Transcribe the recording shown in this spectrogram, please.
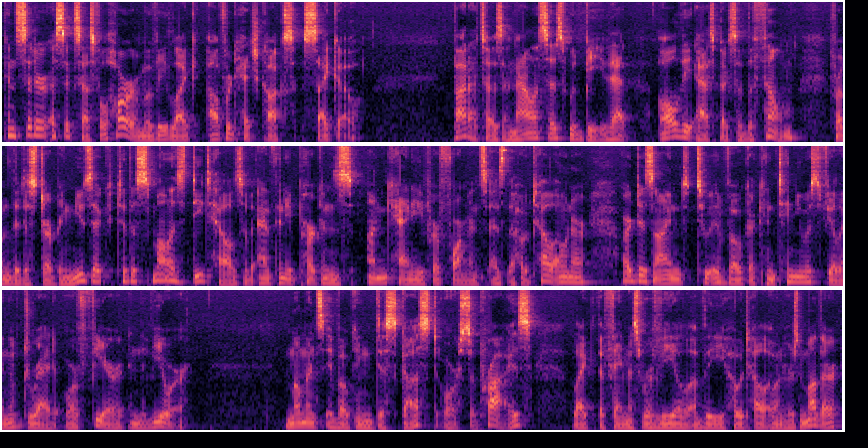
consider a successful horror movie like Alfred Hitchcock's Psycho. Bharata's analysis would be that all the aspects of the film, from the disturbing music to the smallest details of Anthony Perkins' uncanny performance as the hotel owner, are designed to evoke a continuous feeling of dread or fear in the viewer. Moments evoking disgust or surprise like the famous reveal of the hotel owner's mother,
